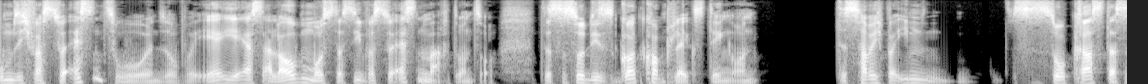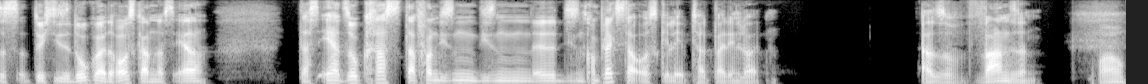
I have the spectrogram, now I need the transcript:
um sich was zu essen zu holen, so, wo er ihr erst erlauben muss, dass sie was zu essen macht und so. Das ist so dieses Gottkomplex-Ding und das habe ich bei ihm, das ist so krass, dass es durch diese Doku halt rauskam, dass er, dass er halt so krass davon diesen, diesen, äh, diesen Komplex da ausgelebt hat bei den Leuten. Also Wahnsinn. Wow.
